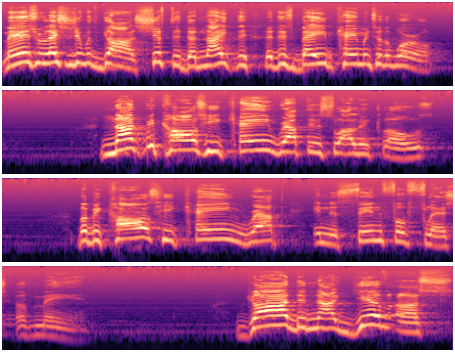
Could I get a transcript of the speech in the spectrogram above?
Man's relationship with God shifted the night that this babe came into the world. Not because he came wrapped in swaddling clothes, but because he came wrapped in the sinful flesh of man. God did not give us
